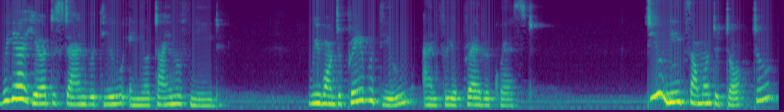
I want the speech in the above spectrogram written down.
we are here to stand with you in your time of need. We want to pray with you and for your prayer request. Do you need someone to talk to?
